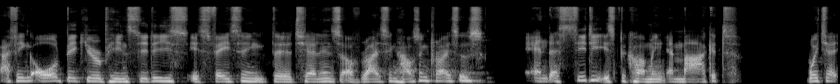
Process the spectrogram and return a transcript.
I think all big European cities is facing the challenge of rising housing prices and a city is becoming a market, which I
